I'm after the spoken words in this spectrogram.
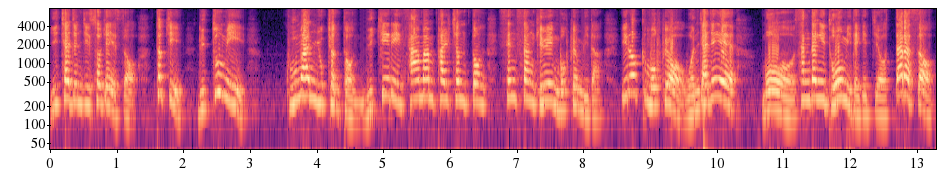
2차 전지 소재에서 특히 리튬이 9만 6천 톤, 니켈이 4만 8천 톤 생산 계획 목표입니다. 이렇게 목표 원자재에 뭐 상당히 도움이 되겠죠. 따라서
